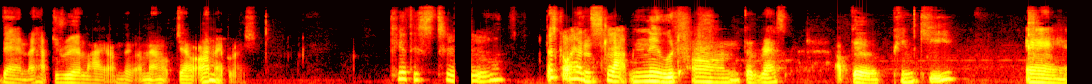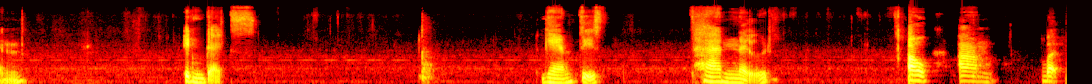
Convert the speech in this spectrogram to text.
then I have to rely on the amount of gel on my brush. Here this too. Let's go ahead and slap nude on the rest of the pinky and index. Again, this tan nude. Oh, um, but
